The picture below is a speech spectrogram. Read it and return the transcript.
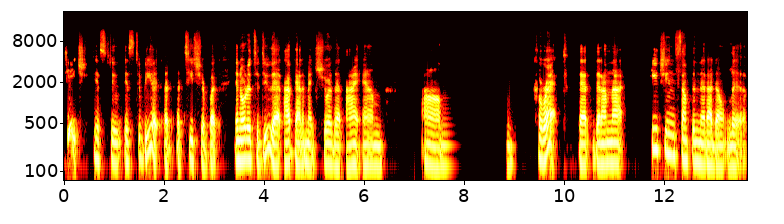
teach, is to is to be a, a, a teacher. But in order to do that, I've got to make sure that I am um, correct, that that I'm not teaching something that I don't live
